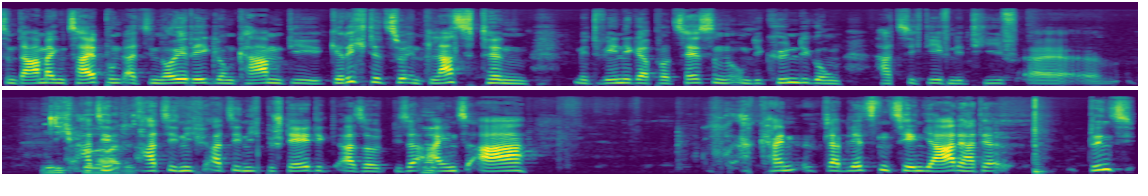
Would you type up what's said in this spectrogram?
zum damaligen Zeitpunkt, als die neue Regelung kam, die Gerichte zu entlasten mit weniger Prozessen um die Kündigung, hat sich definitiv äh, nicht hat, sie, hat sich nicht hat sich nicht bestätigt. Also dieser ja. 1a, kein, ich glaube, letzten zehn Jahre hat er Prinz,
